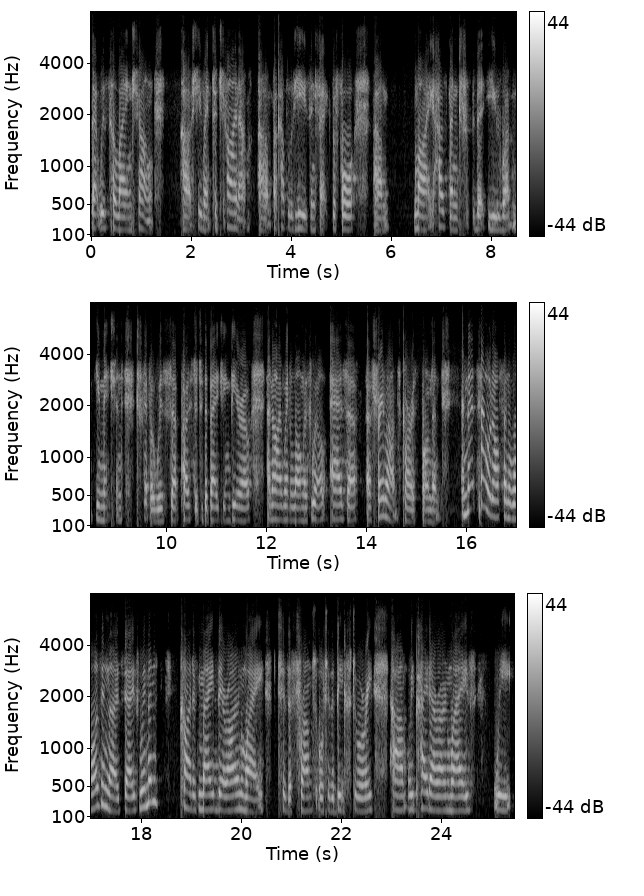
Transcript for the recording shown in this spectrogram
That was Helene Chung. Uh, she went to China um, a couple of years, in fact, before um, my husband that you um, you mentioned, Trevor, was uh, posted to the Beijing bureau, and I went along as well as a, a freelance correspondent. And that's how it often was in those days. Women kind of made their own way to the front or to the big story. Um, we paid our own ways. We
